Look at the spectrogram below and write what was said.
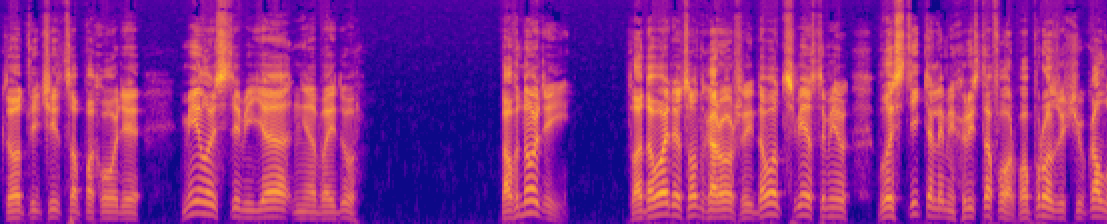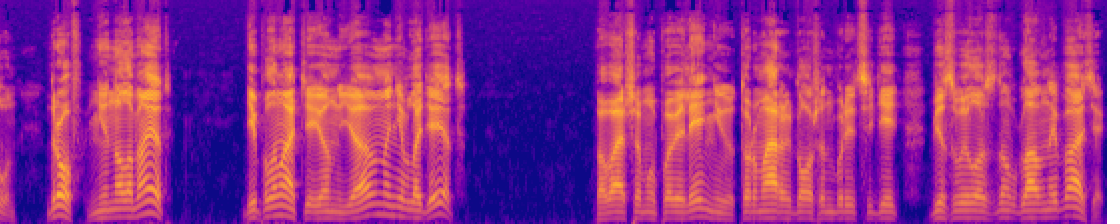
кто отличится в походе, милостями я не обойду. Павнодий, флотоводец он хороший, да вот с местными властителями Христофор по прозвищу Колун дров не наломает? Дипломатией он явно не владеет. По вашему повелению, Турмарх должен будет сидеть безвылазно в главной базе,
